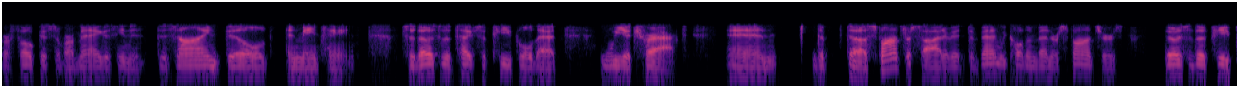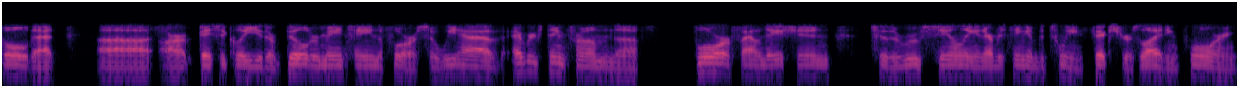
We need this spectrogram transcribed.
or focus of our magazine is design, build, and maintain. So those are the types of people that we attract. And the, the sponsor side of it, the vendor, we call them vendor sponsors. Those are the people that uh, are basically either build or maintain the floor. So we have everything from the floor foundation to the roof ceiling and everything in between fixtures, lighting, flooring,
